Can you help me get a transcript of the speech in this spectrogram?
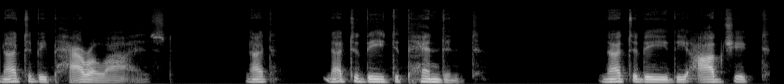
not to be paralyzed, not, not to be dependent, not to be the object,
